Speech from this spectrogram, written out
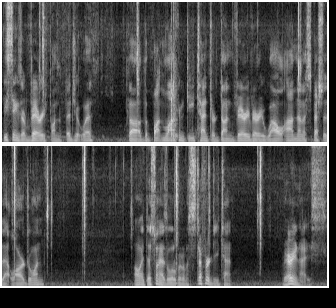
These things are very fun to fidget with. The, the button lock and detent are done very, very well on them, especially that large one. Oh, wait, this one has a little bit of a stiffer detent. Very nice.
